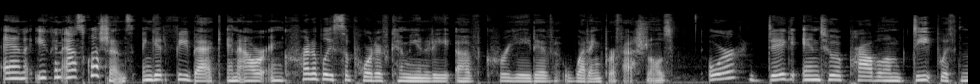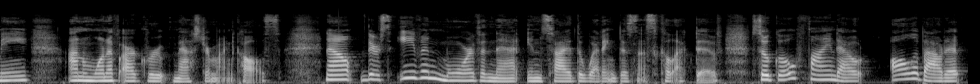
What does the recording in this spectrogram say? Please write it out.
And you can ask questions and get feedback in our incredibly supportive community of creative wedding professionals or dig into a problem deep with me on one of our group mastermind calls. Now, there's even more than that inside the Wedding Business Collective. So go find out all about it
